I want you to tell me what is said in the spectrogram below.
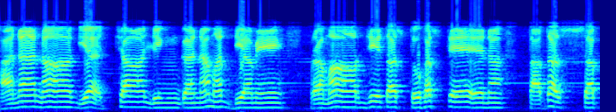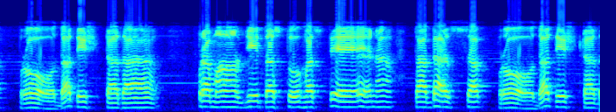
हननाद्यच्चालिङ्गनमध्यमे प्रमार्जितस्तु हस्तेन ततः स प्रोदतिष्ठत। प्रमार्जितस्तु हस्तेन ततः स प्रोदतिष्ठत।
